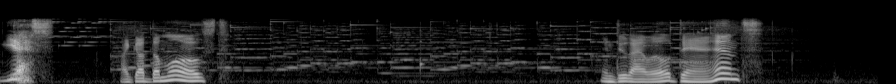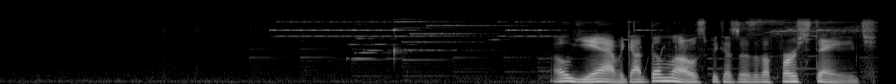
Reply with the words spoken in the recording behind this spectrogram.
Yes! I got the most. And do that little dance. Oh yeah, we got the most because this is the first stage.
